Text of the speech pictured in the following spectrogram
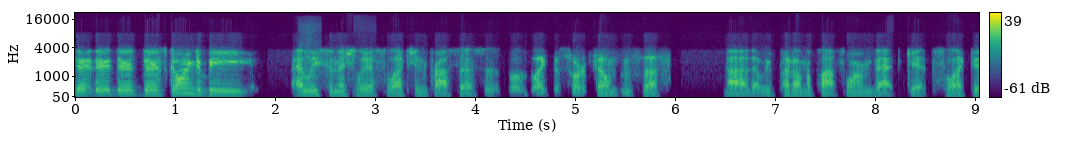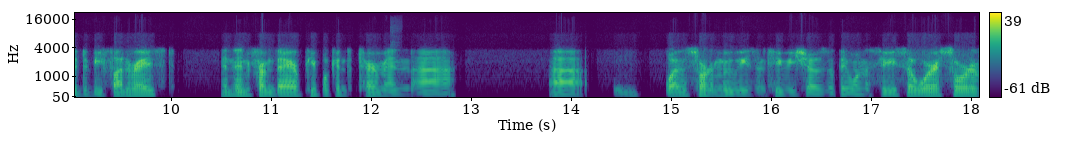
there, there, there, there's going to be at least initially a selection process of of, like the sort of films and stuff uh, that we put on the platform that get selected to be fundraised, and then from there people can determine uh, uh, what sort of movies and TV shows that they want to see. So we're sort of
